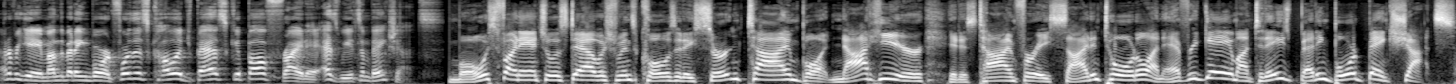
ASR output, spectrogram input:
on every game on the betting board for this college basketball Friday as we hit some bank shots. Most financial establishments close at a certain time, but not here. It is time for a side and total on every game on today's betting board bank shots.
